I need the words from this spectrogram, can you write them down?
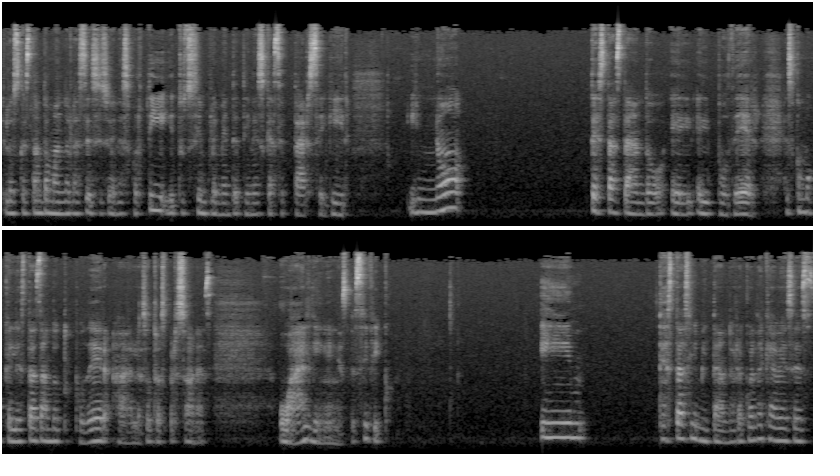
los que están tomando las decisiones por ti y tú simplemente tienes que aceptar, seguir. Y no te estás dando el, el poder, es como que le estás dando tu poder a las otras personas o a alguien en específico. Y te estás limitando. Recuerda que a veces,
